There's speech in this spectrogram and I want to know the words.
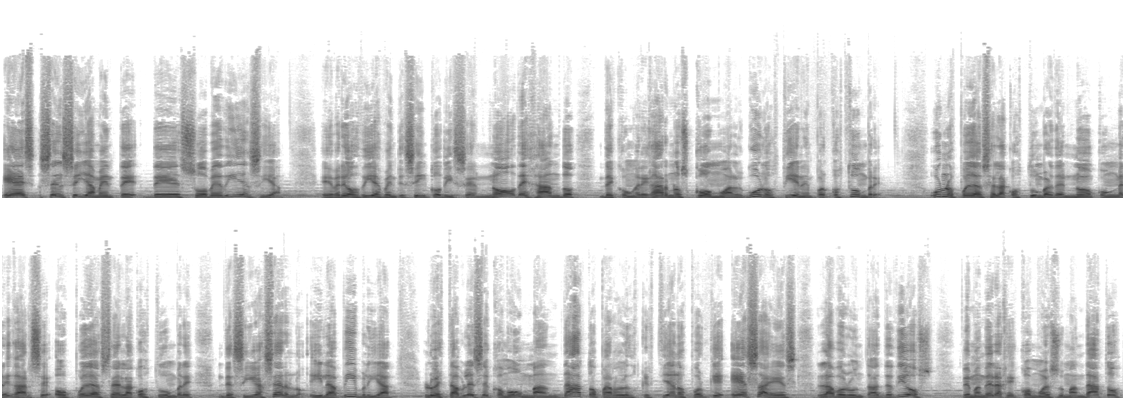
es sencillamente desobediencia. Hebreos 10:25 dice, no dejando de congregarnos como algunos tienen por costumbre uno puede hacer la costumbre de no congregarse o puede hacer la costumbre de sí hacerlo. Y la Biblia lo establece como un mandato para los cristianos porque esa es la voluntad de Dios. De manera que como es su mandato,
